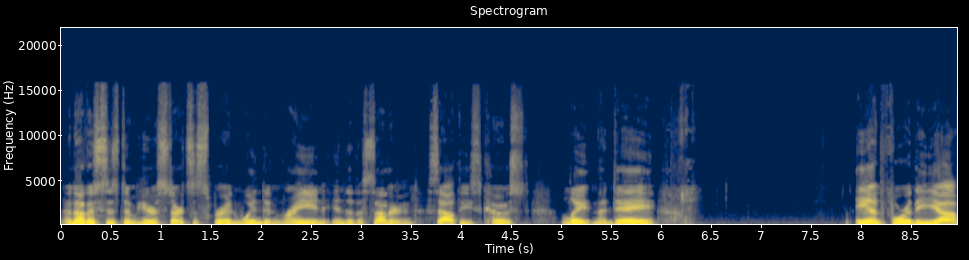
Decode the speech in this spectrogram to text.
Another system here starts to spread wind and rain into the southern southeast coast late in the day. And for the uh,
